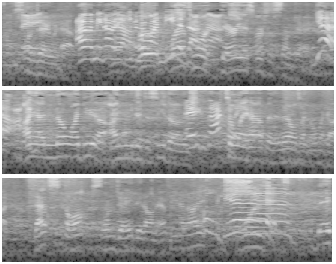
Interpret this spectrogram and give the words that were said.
Slim J? Slim J would have. I, I mean, I Yeah. didn't even know Or I needed last that month, match. Darius versus Slim J. Yeah, I had no idea I needed to see those Exactly. till they happened, and then I was like, "Oh my god, that stomp Slim J did on Effy tonight Holy was shit. It,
